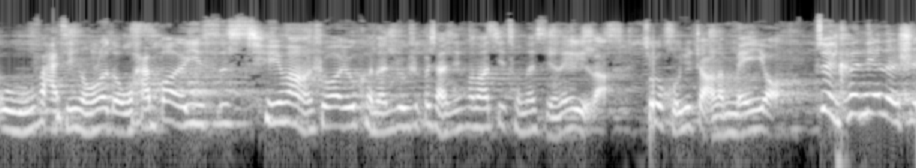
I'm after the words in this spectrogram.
我无法形容了都。我还抱着一丝期望，说有可能就是不小心放到寄存的行李里了，结果回去找了没有。最坑爹的是，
